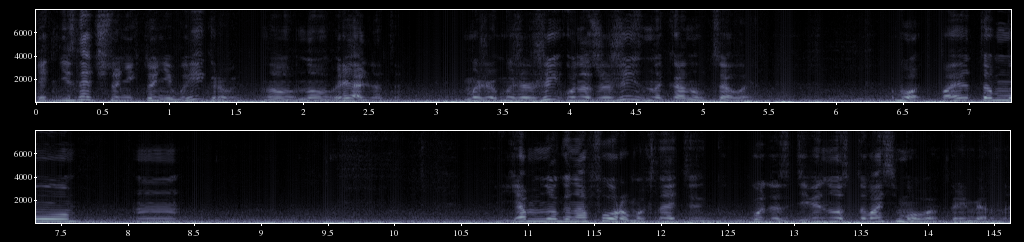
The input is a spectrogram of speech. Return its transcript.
Это не значит, что никто не выигрывает, но, но реально-то. Мы же, мы же жи, у нас же жизнь на кону целая. Вот, поэтому я много на форумах, знаете, года с 98-го примерно.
